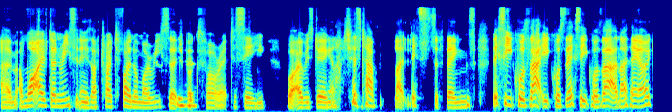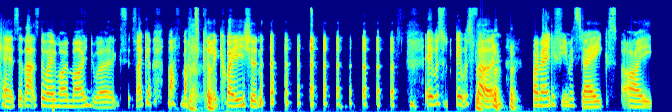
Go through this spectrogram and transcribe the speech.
Um, and what I've done recently is I've tried to find all my research yeah. books for it to see what I was doing, and I just have like lists of things. This equals that equals this equals that, and I think, okay, so that's the way my mind works. It's like a mathematical equation. it was it was fun. I made a few mistakes. I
